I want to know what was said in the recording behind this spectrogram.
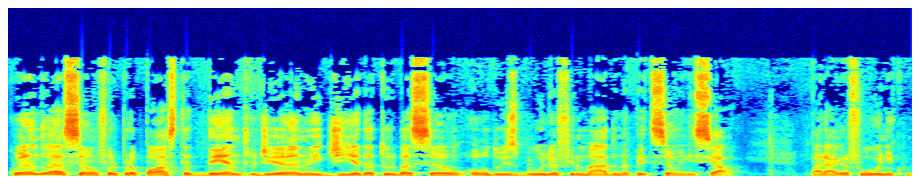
quando a ação for proposta dentro de ano e dia da turbação ou do esbulho afirmado na petição inicial. Parágrafo único.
